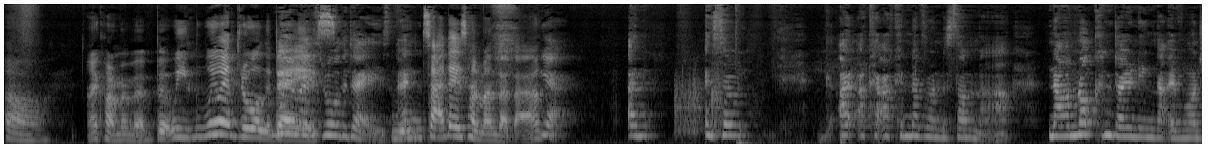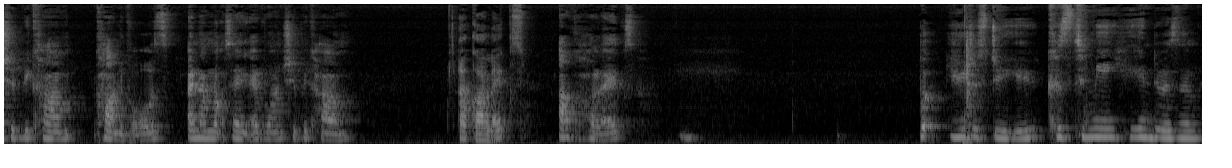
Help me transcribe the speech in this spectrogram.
oh I can't remember, but we we went through all the days. We went through all the days. Mm. And Saturdays and Saturday is Hanuman Dada. Yeah, and and so I, I, I can never understand that. Now I'm not condoning that everyone should become carnivores, and I'm not saying everyone should become Alcoholics. alcoholics. But you just do you, because to me Hinduism,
